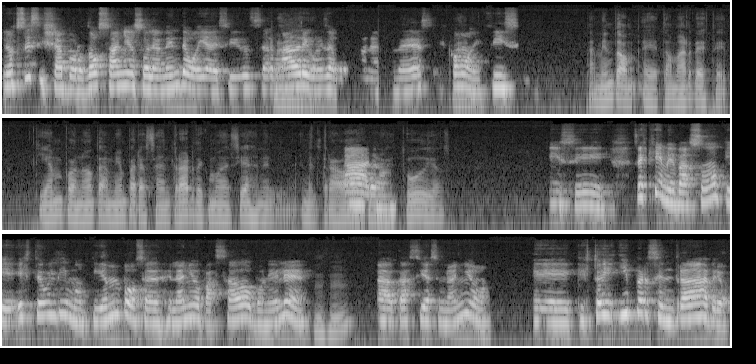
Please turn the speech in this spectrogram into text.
no sé si ya por dos años solamente voy a decidir ser madre con esa persona, ¿entendés? Es como difícil. También eh, tomarte este tiempo, ¿no? También para centrarte, como decías, en el, en el trabajo, en los estudios. Sí, sí. ¿Sabes qué me pasó? Que este último tiempo, o sea, desde el año pasado, ponele, casi hace un año, eh, que estoy hiper centrada, pero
